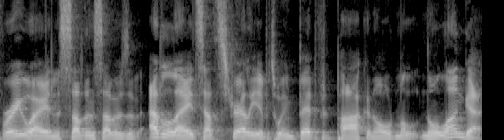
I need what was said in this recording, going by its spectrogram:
freeway in the southern suburbs of Adelaide, South Australia, between Bedford Park and Old Noarlunga.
